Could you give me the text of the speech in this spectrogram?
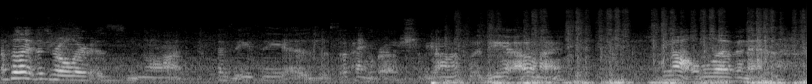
I feel like this roller is not as easy as just a paintbrush, to be honest with you. I don't know. I'm not loving it.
